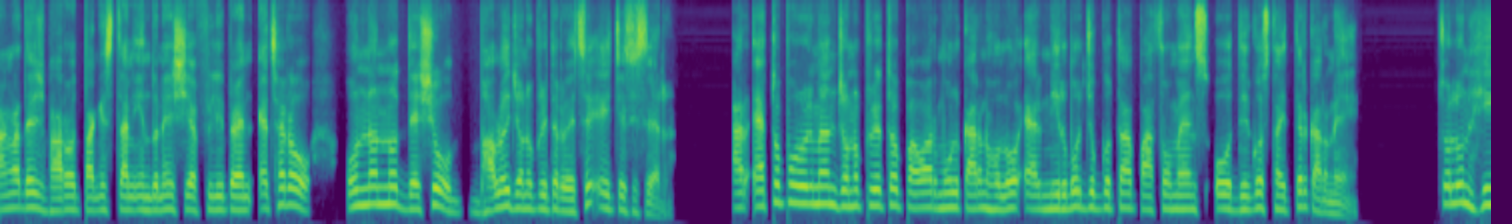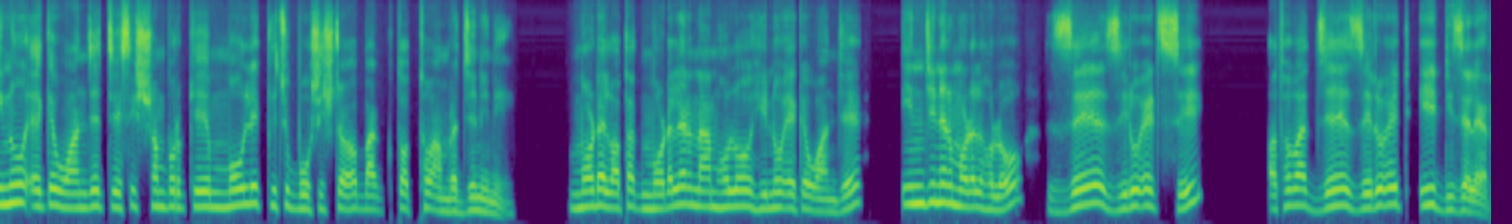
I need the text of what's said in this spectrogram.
বাংলাদেশ, ভারত, পাকিস্তান, ইন্দোনেশিয়া, ফিলিপাইন, এছাড়াও অন্যান্য দেশেও ভালোই জনপ্রিয়তা রয়েছে এই চেসিসের আর এত পরিমাণ জনপ্রিয়তা পাওয়ার মূল কারণ হলো এর নির্ভরযোগ্যতা পারফরম্যান্স ও দীর্ঘস্থায়িত্বের কারণে। চলুন হিনু একে ওয়ান জে চেসিস সম্পর্কে মৌলিক কিছু বৈশিষ্ট্য বা তথ্য আমরা জেনে নিই। মডেল অর্থাৎ মডেলের নাম হলো হিনু একে ওয়ান জে ইঞ্জিনের মডেল হলো জে জিরো এইট সি অথবা জে জিরো এইট ই ডিজেলের।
